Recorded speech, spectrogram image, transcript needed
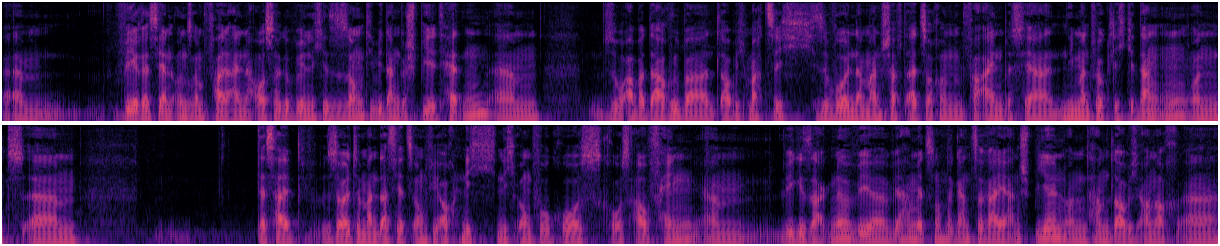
ähm, wäre es ja in unserem Fall eine außergewöhnliche Saison, die wir dann gespielt hätten. Ähm, so, aber darüber, glaube ich, macht sich sowohl in der Mannschaft als auch im Verein bisher niemand wirklich Gedanken und ähm, deshalb sollte man das jetzt irgendwie auch nicht, nicht irgendwo groß, groß aufhängen. Ähm, wie gesagt, ne, wir, wir haben jetzt noch eine ganze Reihe an Spielen und haben, glaube ich, auch noch äh,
